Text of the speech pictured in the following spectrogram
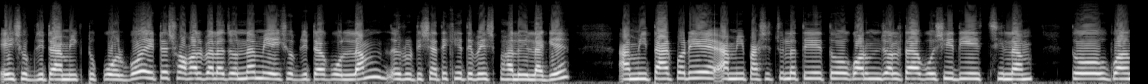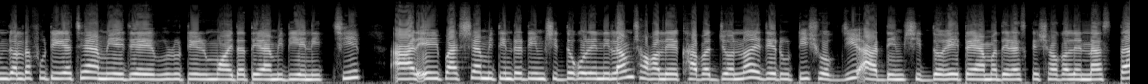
এই সবজিটা আমি একটু করব। এটা সকালবেলার জন্য আমি এই সবজিটা করলাম। রুটির সাথে খেতে বেশ ভালোই লাগে। আমি তারপরে আমি পাশের চুলাতে তো গরম জলটা বসিয়ে দিয়েছিলাম। তো গরম জলটা ফুটে গেছে, আমি এই যে রুটির ময়দাতে আমি দিয়ে নিচ্ছি। আর এই পাশে আমি তিনটা ডিম সিদ্ধ করে নিলাম সকালে খাবার জন্য, এই যে রুটি, সবজি আর ডিম সিদ্ধ। এটাই আমাদের আজকে সকালের নাস্তা।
